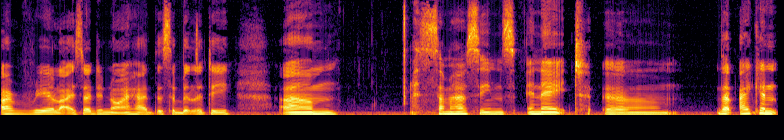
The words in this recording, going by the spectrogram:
I've realized I didn't know I had this ability. Um, somehow seems innate um, that I can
